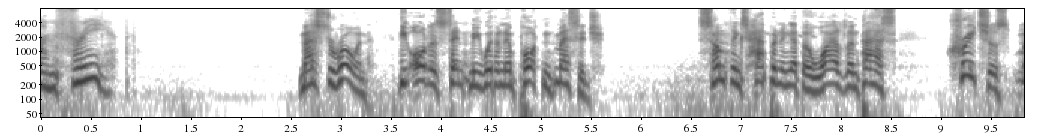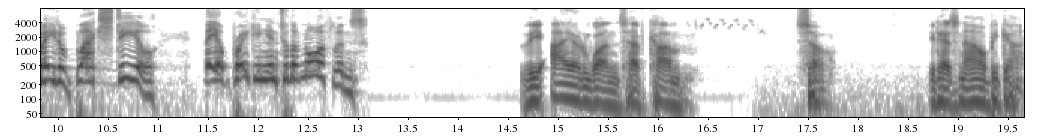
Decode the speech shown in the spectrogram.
I'm free. Master Rohen, the Orders sent me with an important message. Something's happening at the Wildland Pass. Creatures made of black steel. They are breaking into the Northlands. The Iron Ones have come. So, it has now begun.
